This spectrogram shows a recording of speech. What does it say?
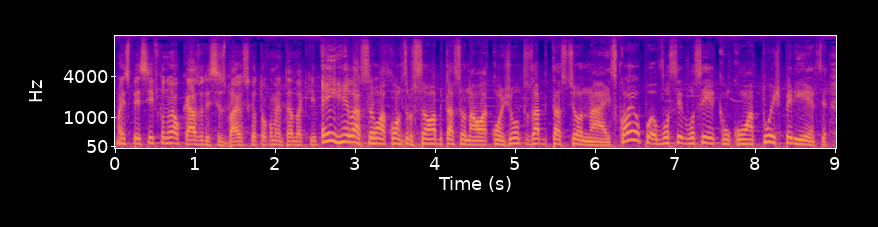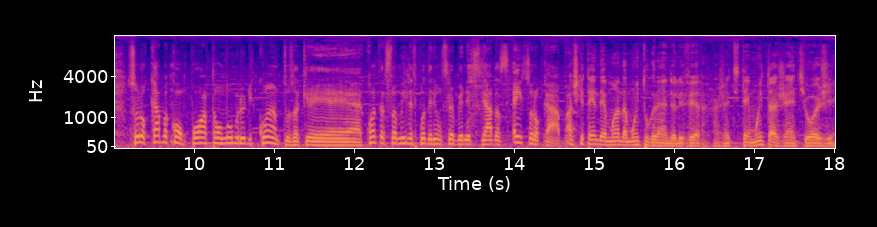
Mas específico não é o caso desses bairros que eu estou comentando aqui. Em relação à construção habitacional, a conjuntos habitacionais, qual é o. Você, você com, com a tua experiência, Sorocaba comporta um número de quantos aqui? Quantas famílias poderiam ser beneficiadas em Sorocaba? Acho que tem demanda muito grande, Oliveira. A gente tem muita gente hoje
